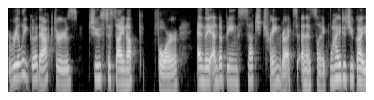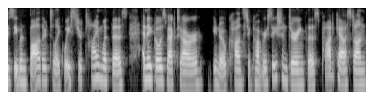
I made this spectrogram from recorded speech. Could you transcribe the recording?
really good actors choose to sign up for and they end up being such train wrecks. And it's like why did you guys even bother to like waste your time with this? And it goes back to our you know constant conversation during this podcast on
